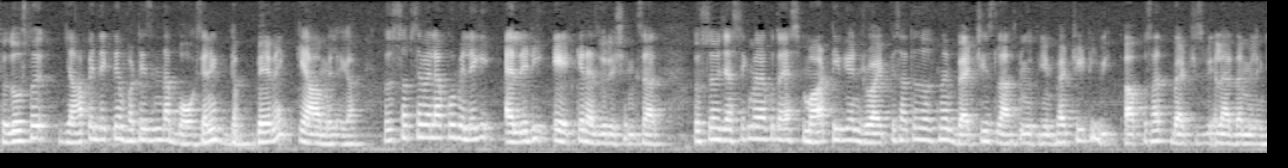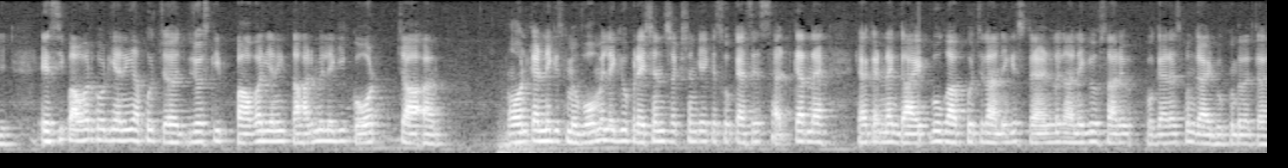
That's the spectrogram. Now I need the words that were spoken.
तो दोस्तों, यहाँ पे देखते हैं what is in the box यानी डब्बे में क्या मिलेगा। तो सबसे पहले आपको मिलेगी एलईडी 8 के रेजोल्यूशन के साथ। तो उसमें जैसे कि मैंने आपको बताया स्मार्ट टीवी एंड्रॉइड के साथ है तो उसमें बैटरीज लास्ट में होती हैं। बैटरी टीवी आपको साथ बैटरीज भी अलहदा मिलेंगी। एसी पावर कोड यानी आपको जो इसकी पावर यानी तार मिलेगी कोड ऑन करने की इसमें वो मिलेगी। ऑपरेशन इंस्ट्रक्शन के, किसको कैसे सेट करना है, क्या करना है गाइड बुक आपको चलाने की स्टैंड लगाने की, वो सारे वगैरह इसमें गाइड बुक में पता चला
